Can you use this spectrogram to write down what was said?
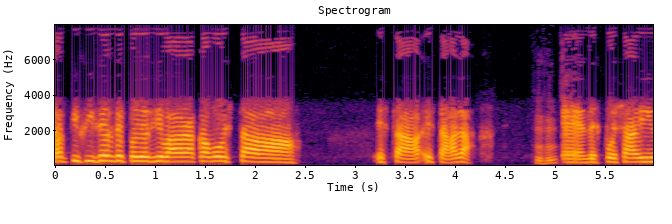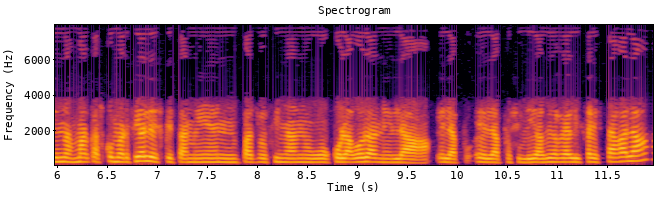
artífices de poder llevar a cabo esta esta esta gala. Eh, después hay unas marcas comerciales que también patrocinan o colaboran en la, en la, posibilidad de realizar esta gala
